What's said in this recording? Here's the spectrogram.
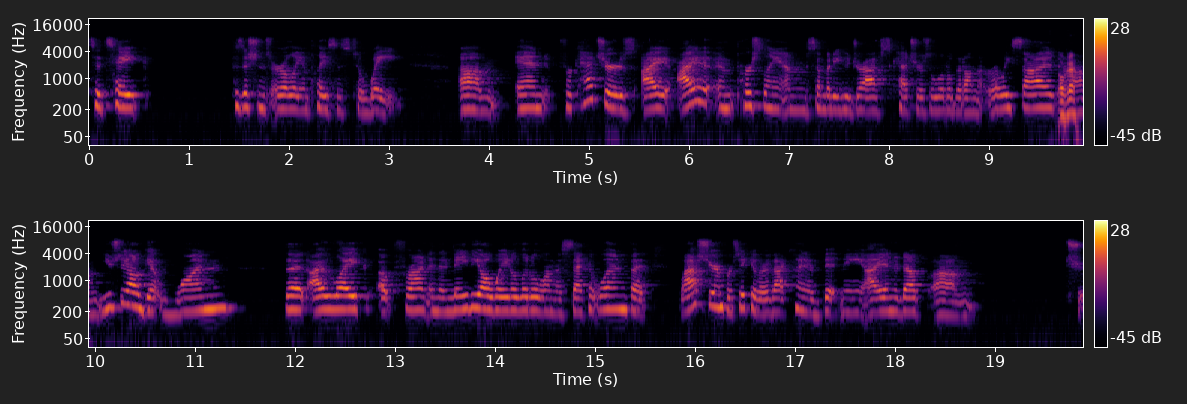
to take positions early and places to wait. Um, and for catchers, I I am personally am somebody who drafts catchers a little bit on the early side. Okay. Um, usually, I'll get one that I like up front, and then maybe I'll wait a little on the second one. But last year in particular, that kind of bit me. I ended up um, tr-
